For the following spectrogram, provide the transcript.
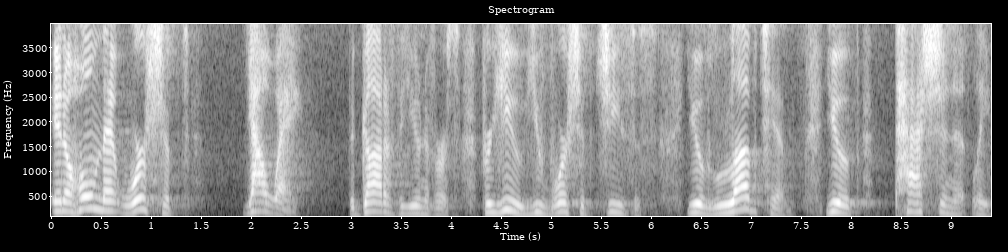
in a home that worshiped Yahweh, the God of the universe. For you, you've worshiped Jesus, you've loved him, you've passionately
